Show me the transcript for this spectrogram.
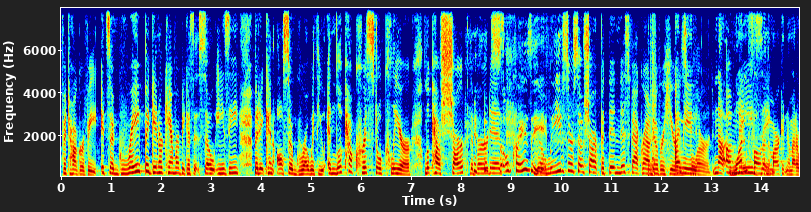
photography, it's a great beginner camera because it's so easy, but it can also grow with you. And look how crystal clear, look how sharp the bird It's is. so crazy. The leaves are so sharp, but then this background over here is I mean, blurred. not one phone on the market, no matter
